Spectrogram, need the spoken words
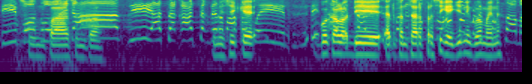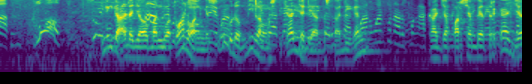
Evo Sumpah, sumpah. Ini sih kayak- gua kalau di advance server sih kayak gini gua mainnya. Ini nggak ada jawaban buat one one guys. Gue udah bilang mesti kaja di atas tadi kan. Kaja Parsha Beatrix aja.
